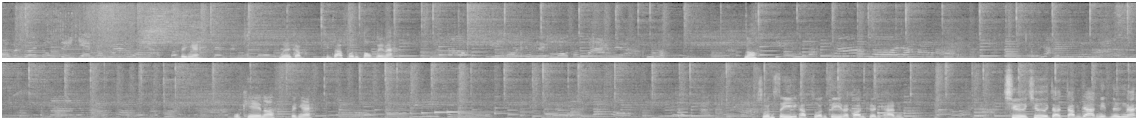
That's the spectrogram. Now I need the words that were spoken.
โอ้เพื่อนๆดูสิเย็นมากๆเลยอะต้นเป็นไงเต็มไปหมดเลยเหมือนกับคิดว่าฝนตกเลยนะเหมือนเราขี่ โอเคเนาะเป็นไงสวนสีครับสวนสีนครเขื่อนขัน ชื่อชื่อจะจำยากนิดนึงนะ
